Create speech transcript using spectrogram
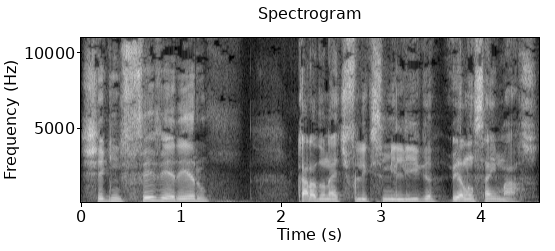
Chega em fevereiro, o cara do Netflix me liga, eu ia lançar em março.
